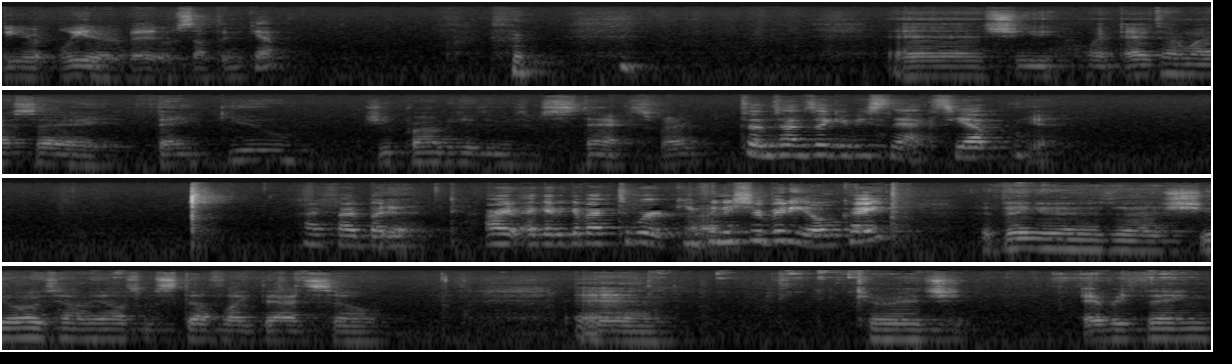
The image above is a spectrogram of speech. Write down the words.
leader leader of it or something. Yep. and she, when every time I say thank you, she probably gives me some snacks, right? Sometimes I give you snacks. Yep. Yeah. High five, buddy. Yeah. All right, I gotta get back to work. You All right. finish your video, okay? The thing is, uh, she always helps me out with some stuff like that, so and courage, everything,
